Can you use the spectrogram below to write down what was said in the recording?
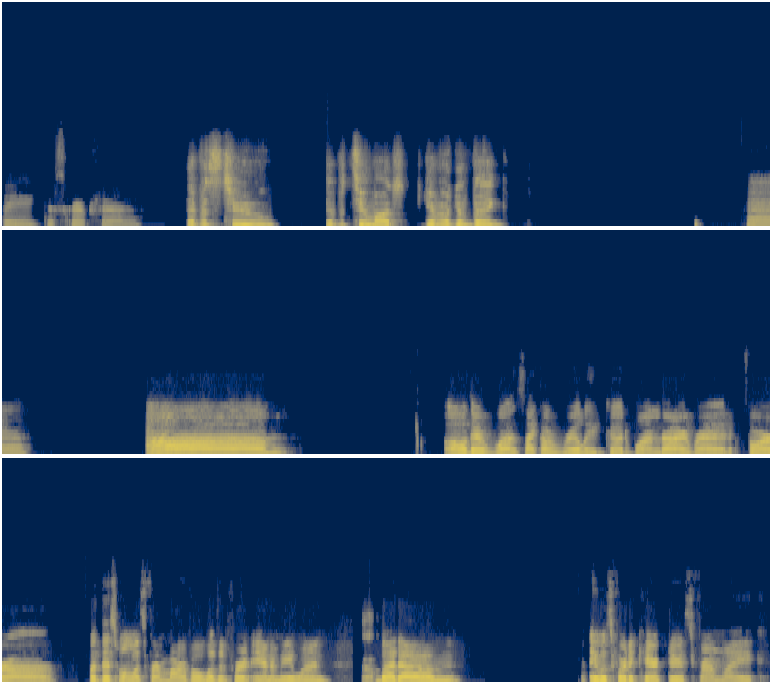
vague description. If it's too, if it's too much, give like a vague. Hmm. Um. Oh, there was like a really good one that I read for uh but this one was for Marvel, wasn't for an anime one. Yeah. But um it was for the characters from like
